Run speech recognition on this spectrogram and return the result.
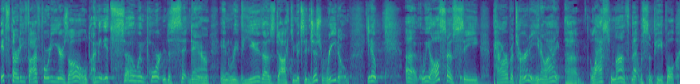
It's 35, 40 years old. I mean, it's so important to sit down and review those documents and just read them. You know, uh, we also see power of attorney. You know, I um, last month met with some people,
